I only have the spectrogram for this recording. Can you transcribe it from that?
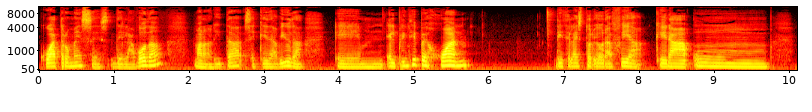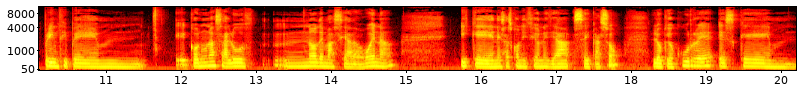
cuatro meses de la boda, Margarita se queda viuda. Eh, el príncipe Juan dice la historiografía que era un príncipe mm, eh, con una salud mm, no demasiado buena y que en esas condiciones ya se casó. Lo que ocurre es que mm,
